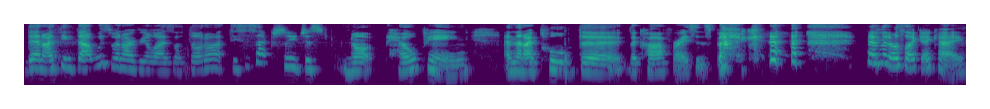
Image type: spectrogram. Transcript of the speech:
then I think that was when I realized I thought, oh, this is actually just not helping. And then I pulled the the calf raises back. And then I was like, okay,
